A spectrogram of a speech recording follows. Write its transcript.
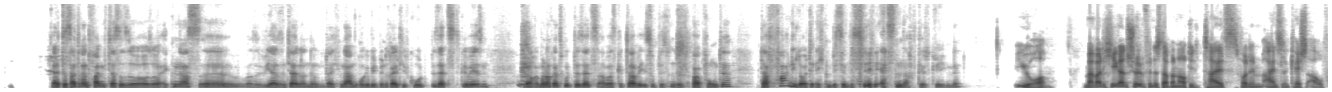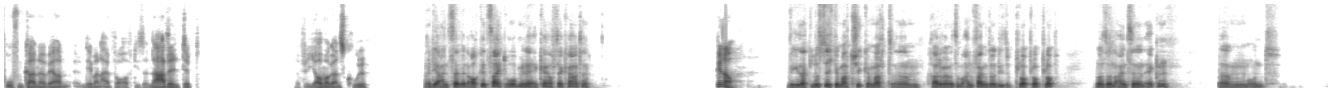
Ja, interessant daran fand ich, dass du so, so Ecken hast. Äh, also wir sind ja, da ich nah im Ruhrgebiet bin, relativ gut besetzt gewesen. Oder auch immer noch ganz gut besetzt. Aber es gibt da so ein bisschen so ein paar Punkte. Da fahren die Leute echt ein bisschen, bis sie den ersten Nachttisch kriegen, ne? Ja. Ich meine, was ich hier ganz schön finde, ist, dass man auch die Details von dem einzelnen Cache aufrufen kann, ne, während, indem man einfach auf diese Nadeln tippt. Das finde ich auch mal ganz cool. Die Anzahl wird auch gezeigt oben in der Ecke auf der Karte. Genau. Wie gesagt, lustig gemacht, schick gemacht. Ähm, gerade wenn man zum Anfang so diese Plop, Plop, Plop, nur so in einzelnen Ecken ähm, und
